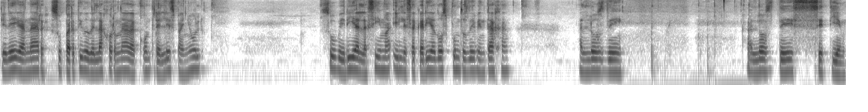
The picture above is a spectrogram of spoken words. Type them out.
que de ganar su partido de la jornada contra el español, subiría a la cima y le sacaría dos puntos de ventaja a los de a los de Setien.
